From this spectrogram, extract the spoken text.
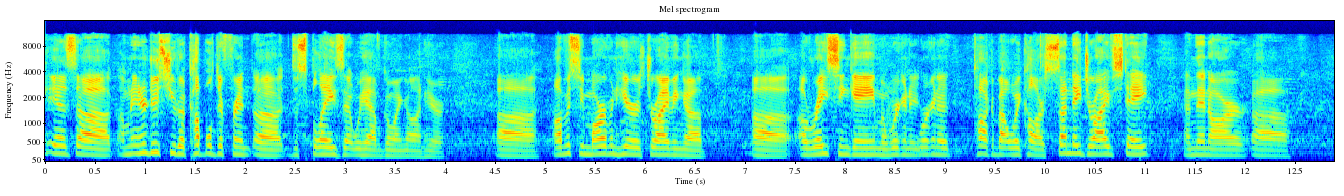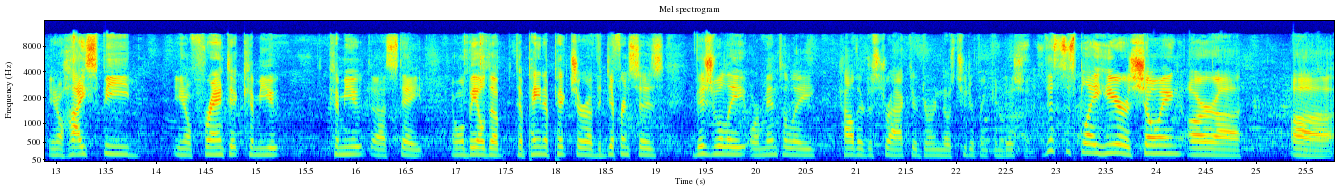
is uh, I'm going to introduce you to a couple different uh, displays that we have going on here. Uh, obviously Marvin here is driving a, uh, a racing game and we're going to, we're going to talk about what we call our Sunday drive state and then our uh, you know, high speed, you know, frantic commute commute uh, state, and we'll be able to, to paint a picture of the differences visually or mentally how they're distracted during those two different conditions. This display here is showing our uh,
